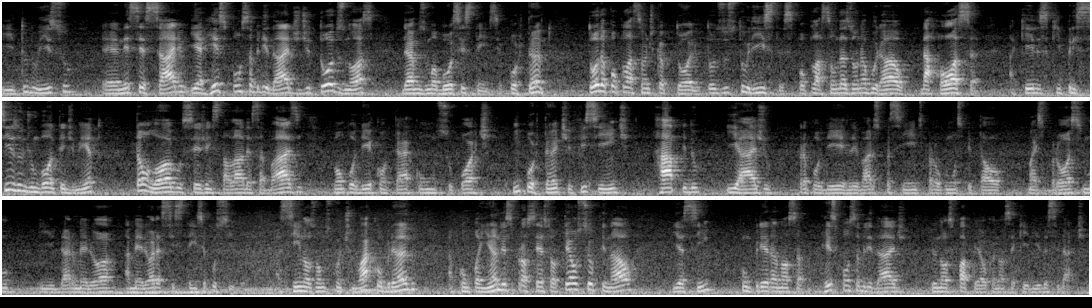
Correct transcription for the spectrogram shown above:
E tudo isso é necessário e é responsabilidade de todos nós darmos uma boa assistência. Portanto, toda a população de Capitólio, todos os turistas, população da zona rural, da roça, aqueles que precisam de um bom atendimento, tão logo seja instalada essa base, vão poder contar com um suporte importante, eficiente, rápido e ágil para poder levar os pacientes para algum hospital mais próximo e dar o melhor, a melhor assistência possível. Assim, nós vamos continuar cobrando, acompanhando esse processo até o seu final e assim cumprir a nossa responsabilidade e o nosso papel com a nossa querida cidade.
